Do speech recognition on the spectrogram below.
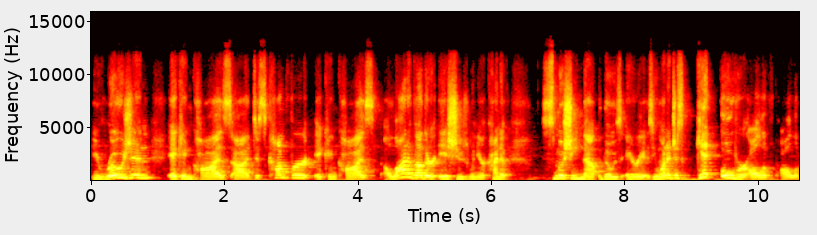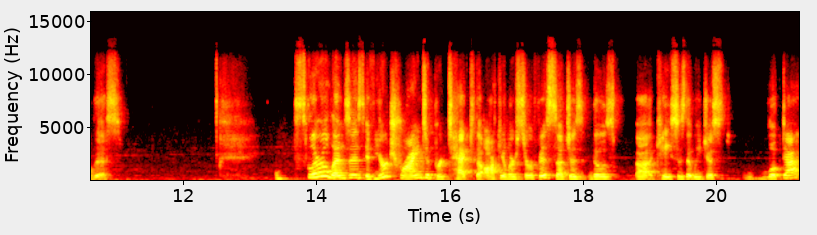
erosion. It can cause uh, discomfort. It can cause a lot of other issues when you're kind of smushing that, those areas. You want to just get over all of all of this scleral lenses, if you're trying to protect the ocular surface, such as those uh, cases that we just looked at,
